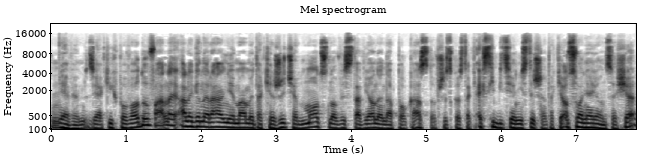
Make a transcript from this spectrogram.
nie wiem z jakich powodów, ale, ale generalnie mamy takie życie mocno wystawione na pokaz. To wszystko jest takie ekshibicjonistyczne, takie odsłaniające się.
